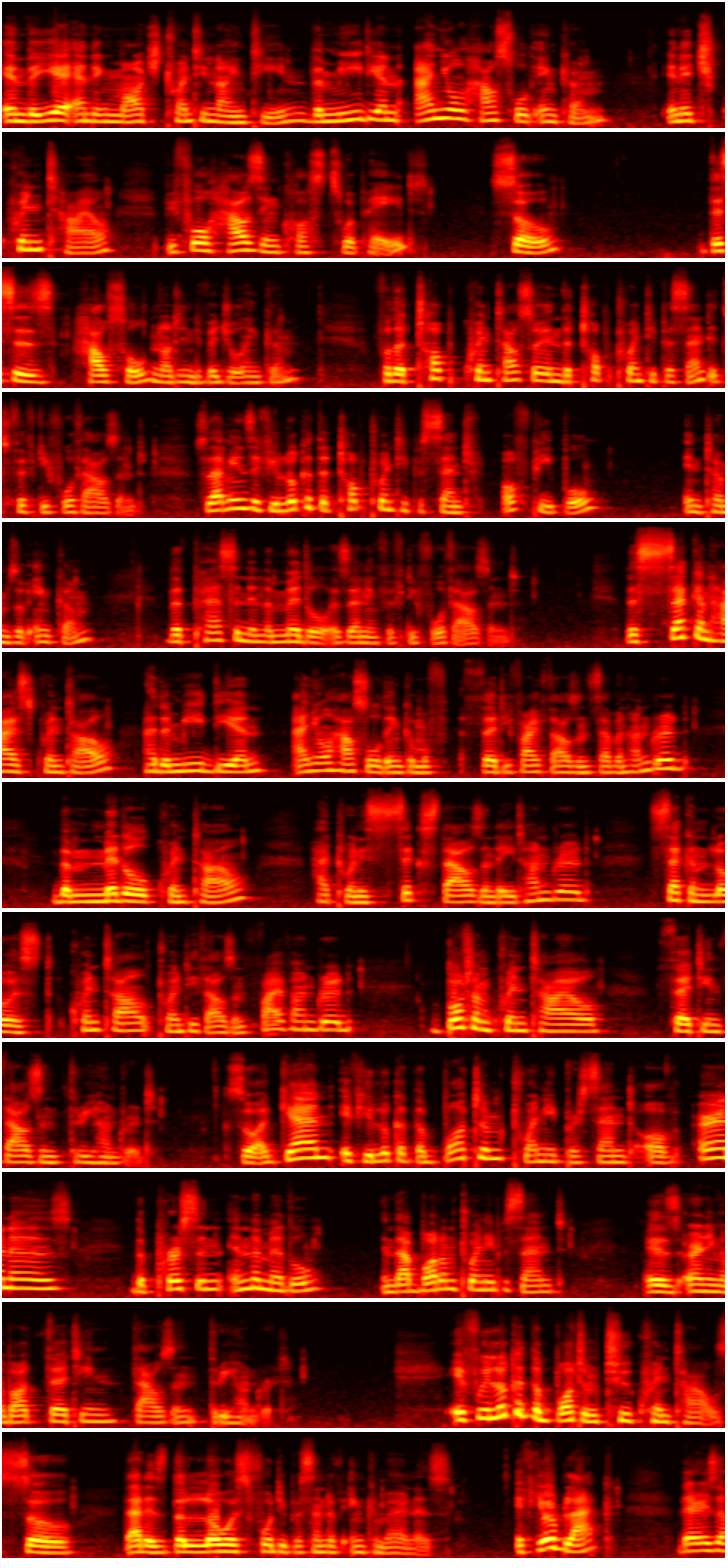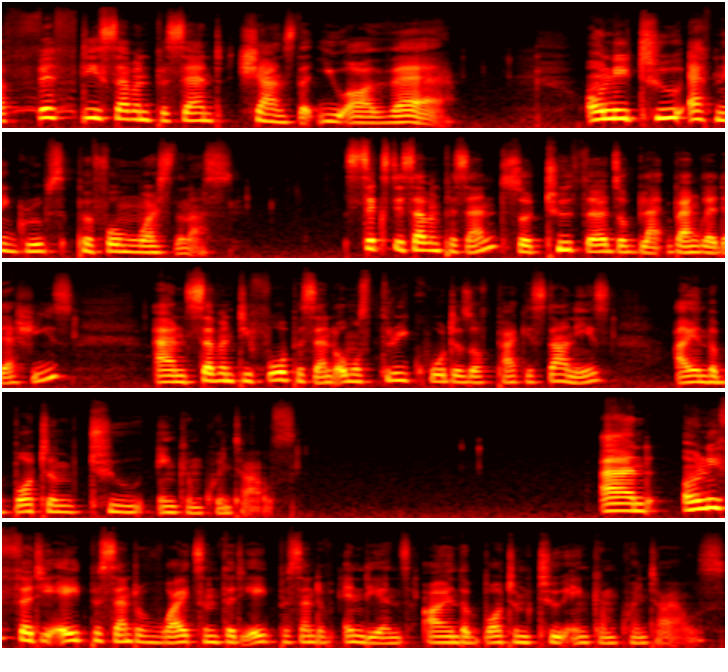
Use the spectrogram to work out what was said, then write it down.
in the year ending March 2019, the median annual household income in each quintile before housing costs were paid. So, this is household, not individual income. For the top quintile, so in the top 20%, it's 54,000. So that means if you look at the top 20% of people in terms of income, the person in the middle is earning 54,000. The second highest quintile had a median annual household income of 35,700 the middle quintile had 26,800. Second lowest quintile, 20,500. Bottom quintile, 13,300. So again, if you look at the bottom 20% of earners, the person in the middle, in that bottom 20%, is earning about 13,300. If we look at the bottom two quintiles, so That is the lowest 40% of income earners. If you're black, there is a 57% chance that you are there. Only two ethnic groups perform worse than us 67%, so two thirds of Bangladeshis, and 74%, almost three quarters of Pakistanis, are in the bottom two income quintiles. And only 38% of whites and 38% of Indians are in the bottom two income quintiles.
